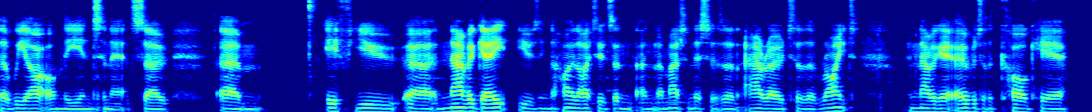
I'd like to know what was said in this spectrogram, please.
that we are on the internet. So um, if you uh, navigate using the highlighted and, and imagine this as an arrow to the right and navigate over to the cog here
